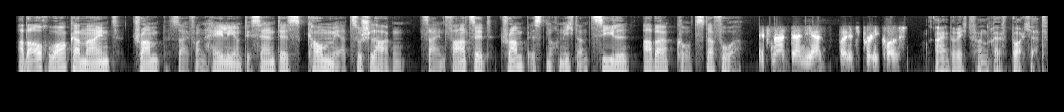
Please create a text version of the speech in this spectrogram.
Aber auch Walker meint, Trump sei von Haley und DeSantis kaum mehr zu schlagen. Sein Fazit, Trump ist noch nicht am Ziel, aber kurz davor. It's not done yet, but it's pretty close. Ein Bericht von Ralf Borchert.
